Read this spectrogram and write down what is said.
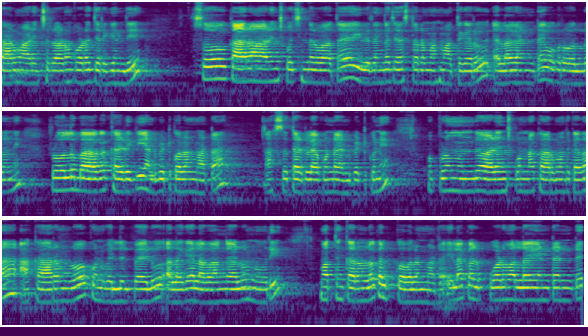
కారం ఆడించడం కూడా జరిగింది. సో కారం ఆడించుకొచ్చిన తర్వాత ఈ విధంగా చేస్తారన్నమాట మా అత్తగారు? ఎలాగంటే ఒక రోజులోని రోజులు బాగా కడిగి ఎండబెట్టుకోవాలన్నమాట. అస్సలు తడి లేకుండా ఎండబెట్టుకొని ఇప్పుడు ముందు ఆడించుకున్న కారం ఉంది కదా ఆ కారంలో కొన్ని వెల్లుల్లిపాయలు అలాగే లవంగాలు నూరి మొత్తం కారంలో కలుపుకోవాలన్నమాట. ఇలా కలుపుకోవడం వల్ల ఏంటంటే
